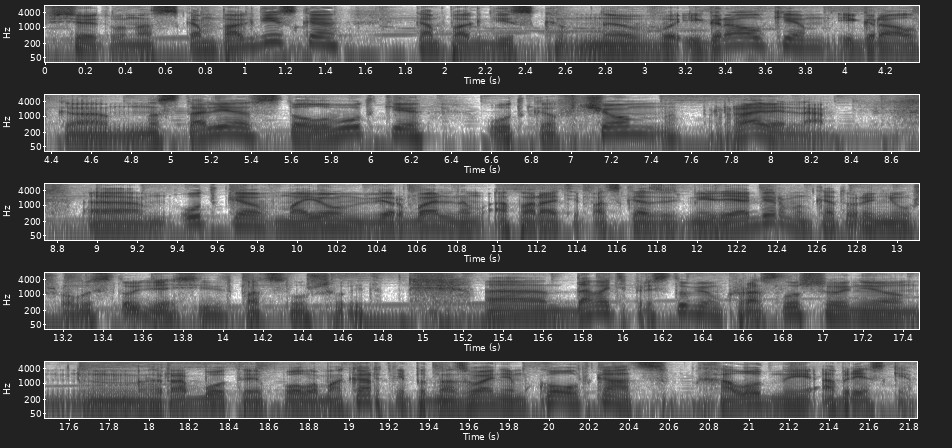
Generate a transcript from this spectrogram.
все это у нас с компакт-диска, компакт-диск в игралке, игралка на столе, стол в утке, утка в чем? Правильно – Э, утка в моем вербальном аппарате подсказывает мне Берман, который не ушел из студии, а сидит, подслушивает. Э, давайте приступим к прослушиванию работы Пола Маккартни под названием Cold Cuts – «Холодные обрезки».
